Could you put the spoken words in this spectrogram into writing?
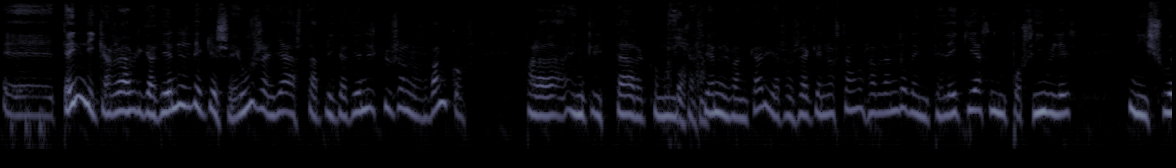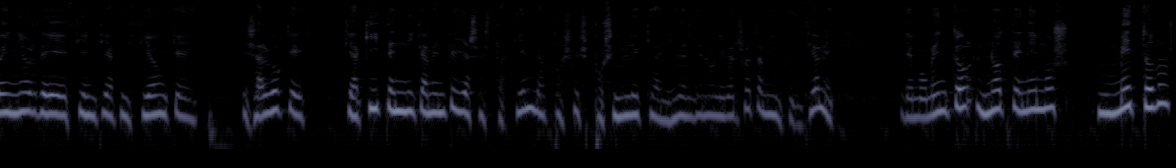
eh, técnicas, aplicaciones de que se usan ya, hasta aplicaciones que usan los bancos para encriptar comunicaciones bancarias. O sea que no estamos hablando de entelequias imposibles ni sueños de ciencia ficción, que es algo que, que aquí técnicamente ya se está haciendo. Pues es posible que a nivel del universo también funcione. De momento no tenemos métodos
